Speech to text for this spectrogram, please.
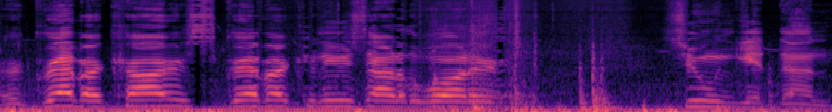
or grab our cars, grab our canoes out of the water, see when we can get done.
